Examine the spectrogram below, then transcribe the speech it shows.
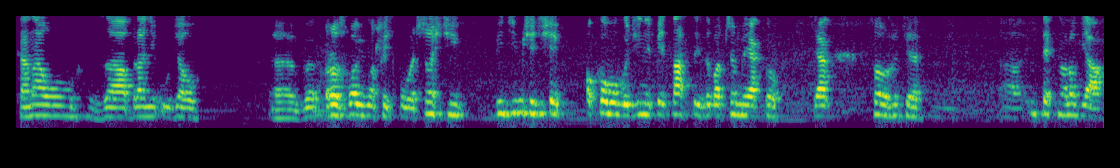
kanału, za branie udziału e, w rozwoju naszej społeczności. Widzimy się dzisiaj około godziny 15. Zobaczymy, jak to, jak co życie e, i technologia.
